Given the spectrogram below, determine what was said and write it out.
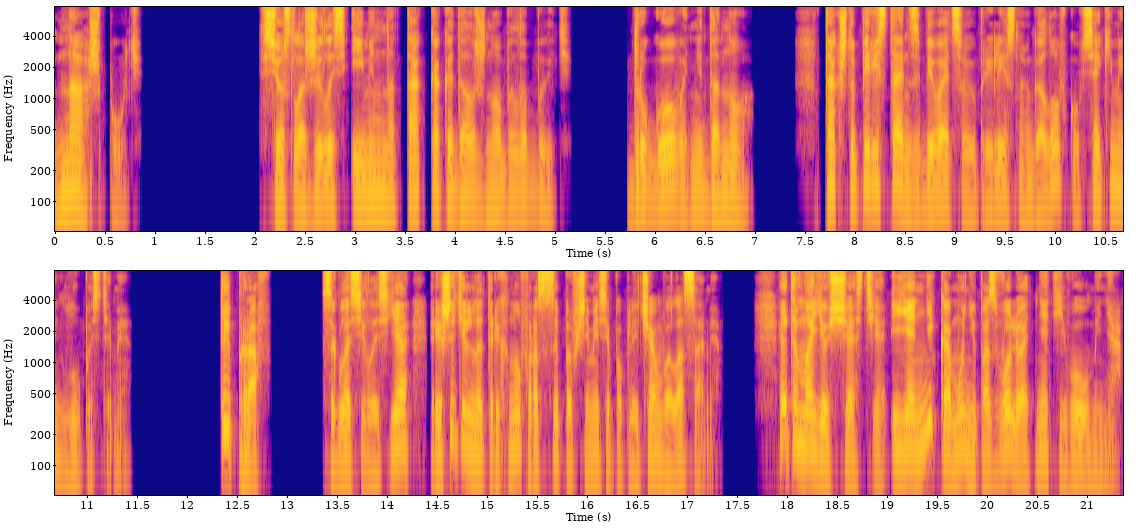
наш путь. Все сложилось именно так, как и должно было быть. Другого не дано. Так что перестань забивать свою прелестную головку всякими глупостями. Ты прав, согласилась я, решительно тряхнув рассыпавшимися по плечам волосами. Это мое счастье, и я никому не позволю отнять его у меня.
